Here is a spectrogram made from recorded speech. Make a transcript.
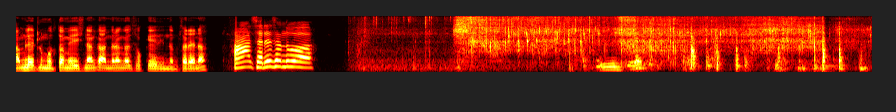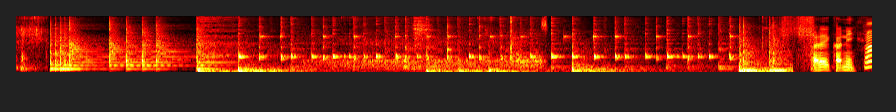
ఆమ్లెట్లు మొత్తం వేసినాక అందరం కలిసి ఒకే తిందాం సరేనా? ఆ సరే సంతుబాబా అరే కన్ని ఆ,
